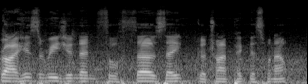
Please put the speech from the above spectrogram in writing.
Right, here's the region then for Thursday. Gonna try and pick this one out.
